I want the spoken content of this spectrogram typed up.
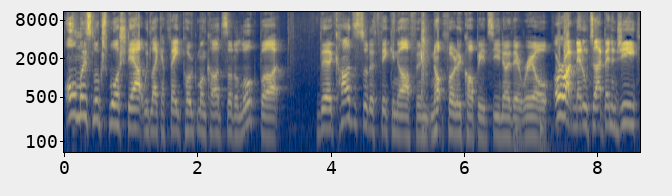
Almost looks washed out with like a fake Pokemon card sort of look, but the cards are sort of thick enough and not photocopied so you know they're real. Alright, Metal type energy.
